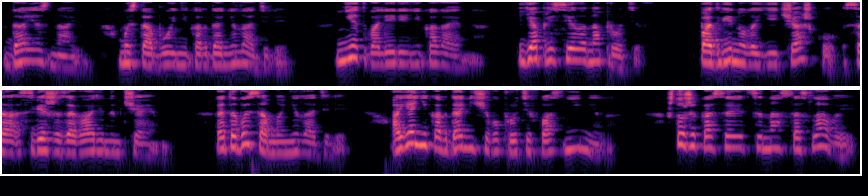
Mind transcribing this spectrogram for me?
Да, я знаю, мы с тобой никогда не ладили. Нет, Валерия Николаевна. Я присела напротив, подвинула ей чашку со свежезаваренным чаем. Это вы со мной не ладили, а я никогда ничего против вас не имела. Что же касается нас со Славой,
